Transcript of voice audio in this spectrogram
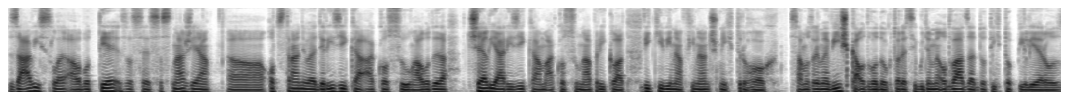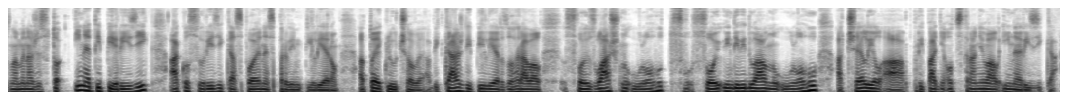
závislé, alebo tie zase sa snažia uh, odstráňovať rizika, ako sú, alebo teda čelia rizikám, ako sú napríklad vykyvy na finančných trhoch, Samozrejme výška odvodov, ktoré si budeme odvádzať do týchto pilierov. Znamená, že sú to iné typy rizik, ako sú rizika spojené s prvým pilierom. A to je kľúčové, aby každý pilier zohrával svoju zvláštnu úlohu, svoju individuálnu úlohu a čelil a prípadne odstraňoval iné rizika.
